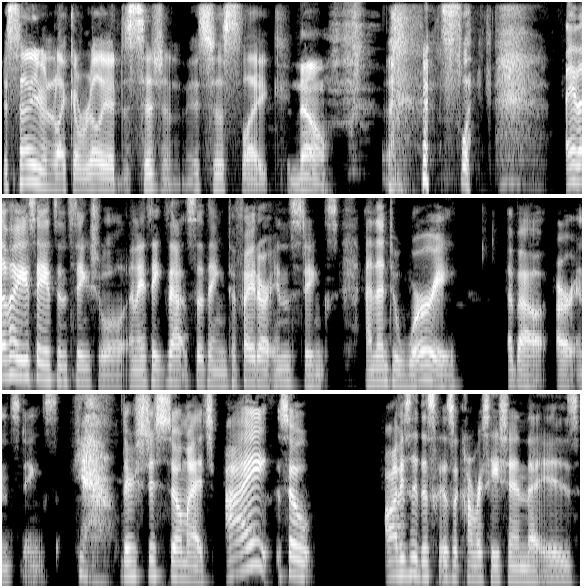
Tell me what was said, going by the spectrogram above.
It's not even like a really a decision. It's just like, no, it's like, I love how you say it's instinctual. And I think that's the thing to fight our instincts and then to worry about our instincts. Yeah, there's just so much. I, so obviously, this is a conversation that is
